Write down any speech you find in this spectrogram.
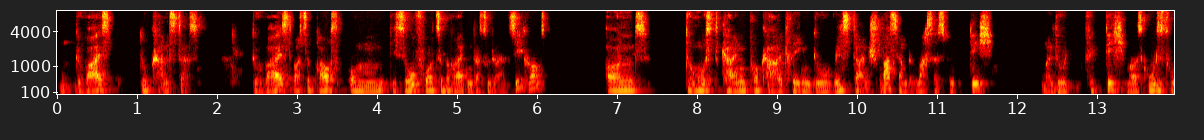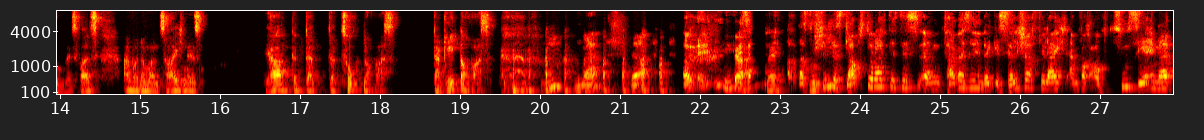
Du weißt, du kannst das. Du weißt, was du brauchst, um dich so vorzubereiten, dass du da ans Ziel kommst. Und du musst keinen Pokal kriegen. Du willst deinen Spaß haben. Du machst das für dich, weil du für dich mal was Gutes tun willst, weil es einfach nochmal ein Zeichen ist, ja, da, da, da zuckt noch was. Da geht noch was. Mhm, ja, ja. Äh, ja, nee. was du schilderst. Glaubst du, dass das ähm, teilweise in der Gesellschaft vielleicht einfach auch zu sehr immer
